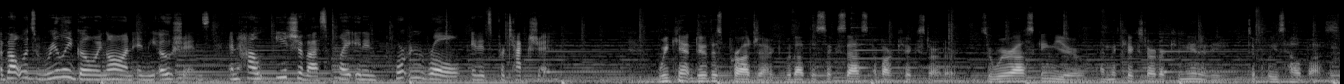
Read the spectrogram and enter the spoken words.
about what's really going on in the oceans and how each of us play an important role in its protection. We can't do this project without the success of our Kickstarter, so we're asking you and the Kickstarter community to please help us.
